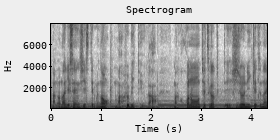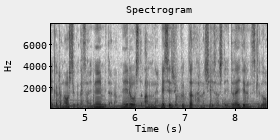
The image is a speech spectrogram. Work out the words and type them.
あの投げ銭システムの、まあ、不備っていうか、まあ、ここの哲学って非常にいけてないから直してくださいねみたいなメールをしたあの、ね、メッセージを送ったって話させていただいてるんですけど、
